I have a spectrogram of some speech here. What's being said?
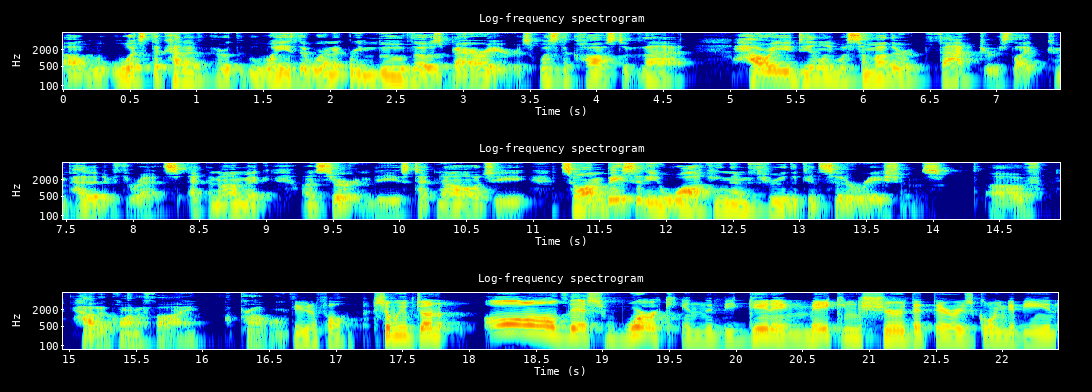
Uh, what's the kind of ways that we're going to remove those barriers? What's the cost of that? How are you dealing with some other factors like competitive threats, economic uncertainties, technology? So I'm basically walking them through the considerations of how to quantify a problem. Beautiful. So we've done all this work in the beginning, making sure that there is going to be an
